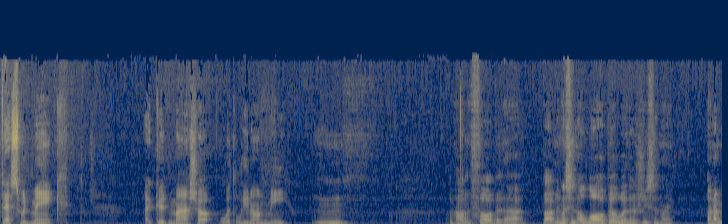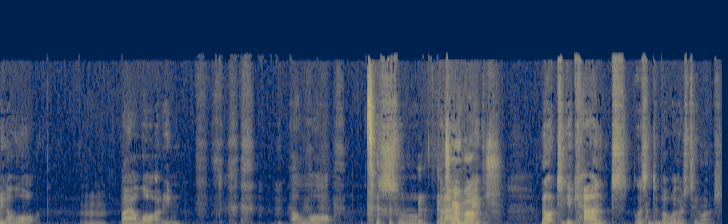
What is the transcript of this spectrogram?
This would make a good mashup with Lean on Me. Mm. I haven't thought about that, but I've been listening to a lot of Bill Withers recently, and I mean a lot. Mm. By a lot, I mean a lot. So and Too made- much. not you can't listen to Bill Withers too much.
